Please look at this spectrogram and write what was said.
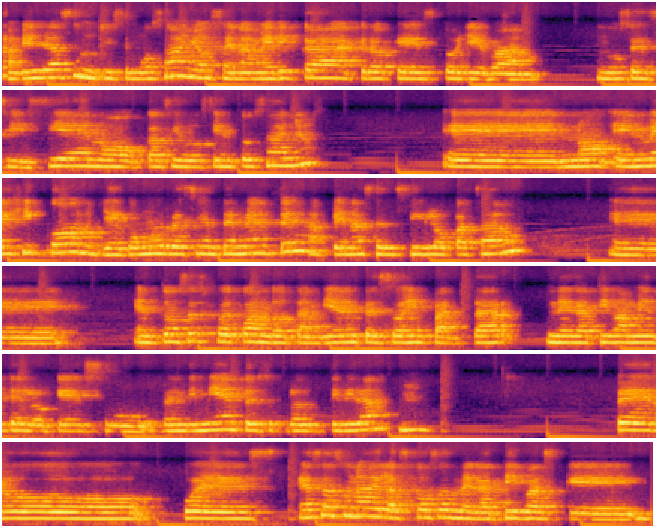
también ya hace muchísimos años. En América creo que esto lleva, no sé si 100 o casi 200 años. Eh, no, en México llegó muy recientemente, apenas el siglo pasado. Eh, entonces fue cuando también empezó a impactar negativamente lo que es su rendimiento y su productividad. Pero pues esa es una de las cosas negativas que,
